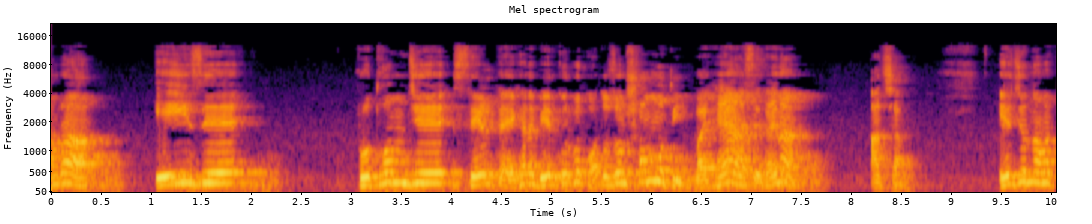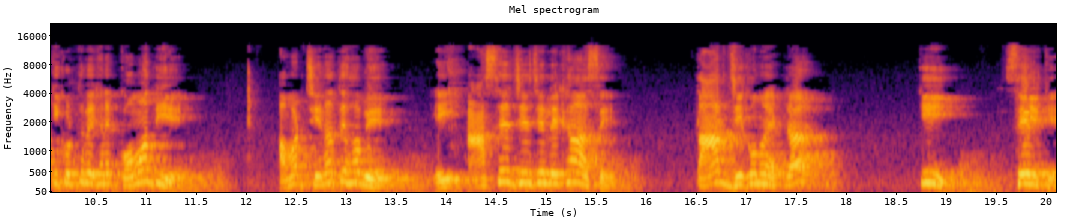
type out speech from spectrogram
আমরা এই যে প্রথম যে সেলটা এখানে বের করব কতজন সম্মতি? বা হ্যাঁ আছে, তাই না? আচ্ছা এর জন্য আমার কি করতে হবে? এখানে কমা দিয়ে আমার চেনাতে হবে এই আছে যে যে লেখা আছে, তার যে কোনো একটা কি? সেলকে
